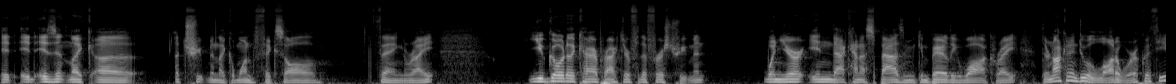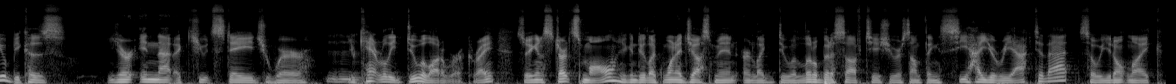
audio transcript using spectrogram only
it, it isn't like a, a treatment like a one fix all thing right? You go to the chiropractor for the first treatment. When you're in that kind of spasm you can barely walk right? They're not going to do a lot of work with you because you're in that acute stage where mm-hmm. you can't really do a lot of work right? So you're going to start small. You can do like one adjustment or like do a little bit of soft tissue or something see how you react to that so you don't like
